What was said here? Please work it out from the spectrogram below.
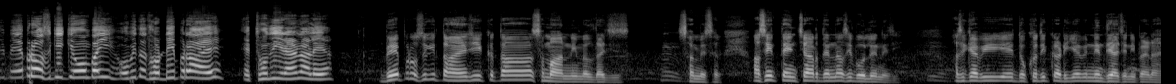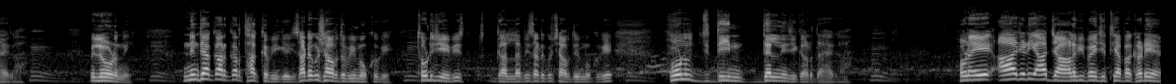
ਇਹ ਬੇਭਰੋਸਗੀ ਕਿਉਂ ਬਾਈ? ਉਹ ਵੀ ਤਾਂ ਤੁਹਾਡੇ ਭਰਾ ਏ ਇੱਥੋਂ ਦੀ ਰਹਿਣ ਵਾਲੇ ਆ। ਬੇਭਰੋਸਗੀ ਤਾਂ ਹੈ ਜੀ ਇੱਕ ਤਾਂ ਸਮਾਨ ਨਹੀਂ ਮਿਲਦਾ ਜੀ ਸਮੇਂ ਸਿਰ। ਅਸੀਂ ਤਿੰਨ ਚਾਰ ਦਿਨ ਅਸੀਂ ਬੋਲੇ ਨੇ ਜੀ। ਅਸੀਂ ਕਿਹਾ ਵੀ ਇਹ ਦੁੱਖ ਦੀ ਘੜੀ ਹੈ ਵੀ ਨਿੰਦਿਆ 'ਚ ਨਹੀਂ ਪੈਣਾ ਹੈਗਾ। ਵੀ ਲੋੜ ਨਹੀਂ। ਨਿੰਦਿਆ ਕਰ ਕਰ ਥੱਕ ਵੀ ਗਏ ਸਾਡੇ ਕੋਲ ਸ਼ਬਦ ਵੀ ਮੁੱਕ ਗਏ। ਥੋੜੀ ਜਿਹੀ ਇਹ ਵੀ ਗੱਲ ਆ ਵੀ ਸਾਡੇ ਕੋਲ ਸ਼ਬਦ ਵੀ ਮੁੱਕ ਗਏ। ਹੁਣ ਦੀਨ ਦਿਲ ਨਹੀਂ ਜੀ ਕਰਦਾ ਹੈਗਾ। ਹੁਣ ਇਹ ਆ ਜਿਹੜੀ ਆ ਜਾਲ ਵੀ ਪਏ ਜਿੱਥੇ ਆਪਾਂ ਖੜੇ ਆ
